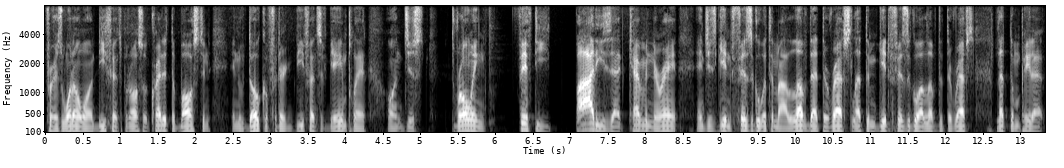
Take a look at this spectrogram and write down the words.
for his one on one defense, but also credit to Boston and Udoka for their defensive game plan on just throwing 50 bodies at Kevin Durant and just getting physical with him. I love that the refs let them get physical. I love that the refs let them play that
